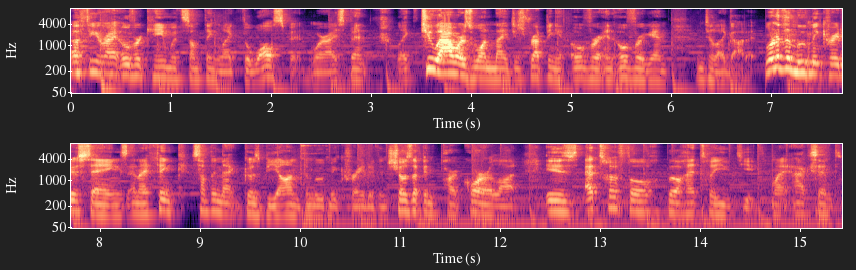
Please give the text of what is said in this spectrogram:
A fear I overcame with something like the wall spin, where I spent like two hours one night just repping it over and over again until I got it. One of the movement creative sayings, and I think something that goes beyond the movement creative and shows up in parkour a lot, is être fort pour être utile. My accent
